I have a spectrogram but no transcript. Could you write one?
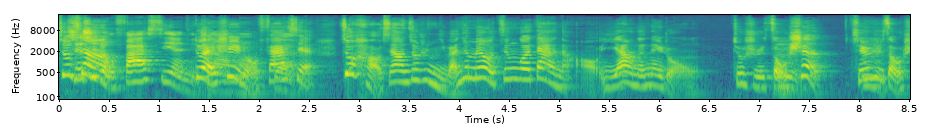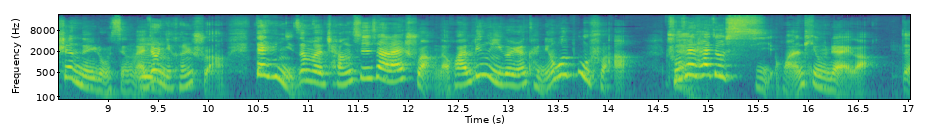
就像是一种发泄，对，是一种发泄，就好像就是你完全没有经过大脑一样的那种，就是走肾，其实是走肾的一种行为，就是你很爽，但是你这么长期下来爽的话，另一个人肯定会不爽，除非他就喜欢听这个。对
